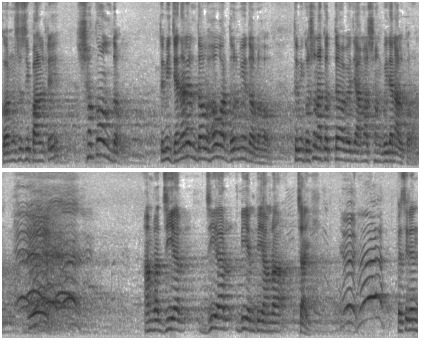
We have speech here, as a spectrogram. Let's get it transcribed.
কর্মসূচি পাল্টে সকল দল, তুমি জেনারেল দল হও আর ধর্মীয় দল হও, তুমি ঘোষণা করতে হবে যে আমার সংবিধান আল করান আমরা জিআর জিআর বিএনপি আমরা চাই। প্রেসিডেন্ট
